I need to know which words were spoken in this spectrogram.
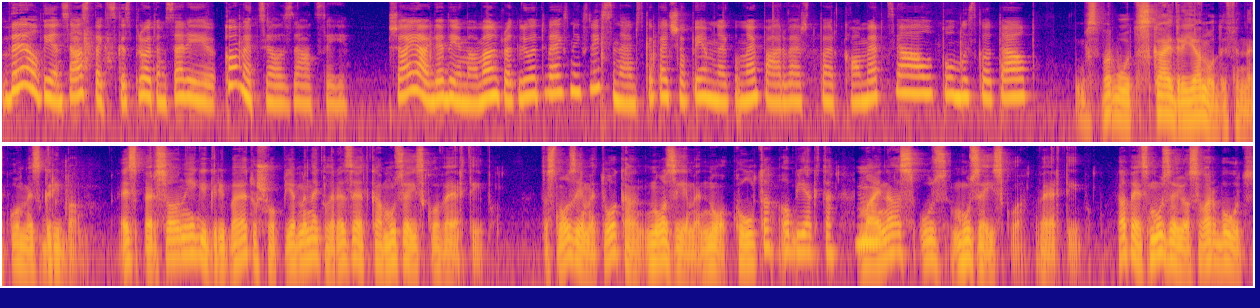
Vēl viens aspekts, kas, protams, arī ir komercializācija. Šajā gadījumā, manuprāt, ļoti veiksmīgs risinājums, kāpēc šo pieminiektu nepārvērst par komerciālu publisko telpu. Mums varbūt skaidri jānodefinē, ko mēs gribam. Es personīgi gribētu šo pieminiektu redzēt kā muzejisko vērtību. Tas nozīmē, to, ka nozīme no kulta objekta mainās uz muzejisko vērtību. Kāpēc muzejos var būt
